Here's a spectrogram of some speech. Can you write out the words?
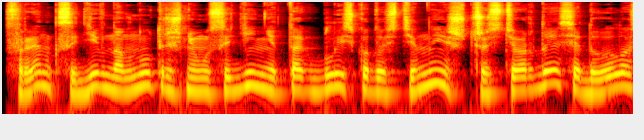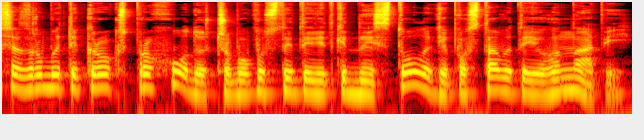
Френк сидів на внутрішньому сидінні так близько до стіни, що стюардесі довелося зробити крок з проходу, щоб опустити відкидний столик і поставити його напій.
